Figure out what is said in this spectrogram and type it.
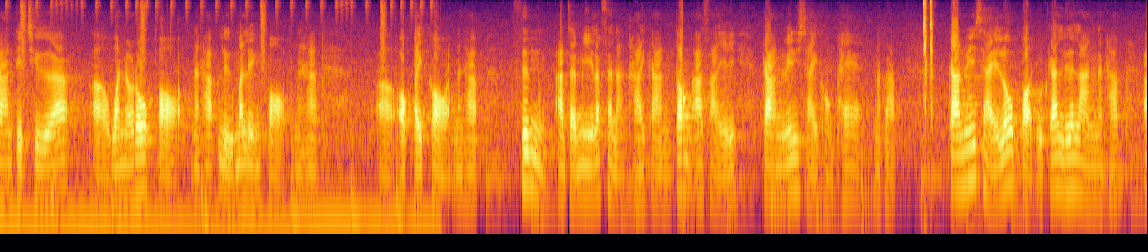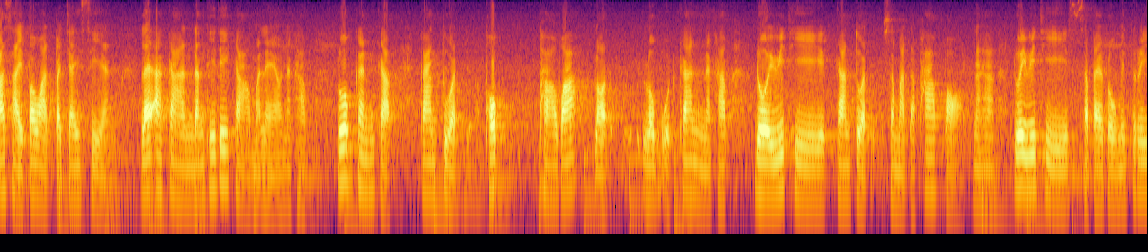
การติดเชื้ออวัณโรคปอดนะครับหรือมะเร็งปอดนะครับออออกไปก่อนนะครับ ซึ่งอาจจะมีลักษณะคล้ายกันต้องอาศัยการวินิจฉัยของแพทย์นะครับ การวินิจฉัยโรคปอดอุดกั้นเรื้อรังนะครับ อาศัยประวัติปัจจัยเสี่ยง และอาการดังที่ได้กล่าวมาแล้วนะครับ ร่วมกันกับการตรวจพบ ภาวะหลอดลมอุดกั้นนะครับ โดยวิธีการตรวจสมรรถภาพปอดนะฮะด้วยวิธีสเปโรเมตรี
